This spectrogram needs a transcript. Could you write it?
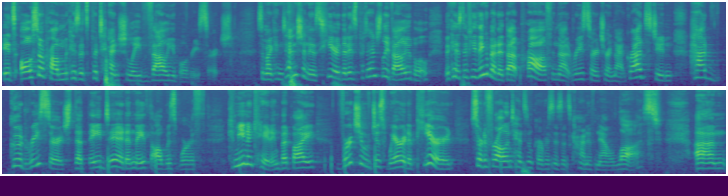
it's also a problem because it's potentially valuable research. So my contention is here that it's potentially valuable because if you think about it, that prof and that researcher and that grad student had good research that they did and they thought was worth communicating. But by virtue of just where it appeared, sort of for all intents and purposes, it's kind of now lost. Um,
